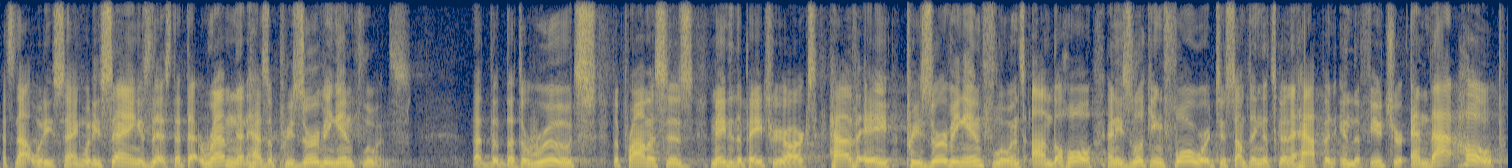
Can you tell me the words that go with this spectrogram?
That's not what he's saying. What he's saying is this that that remnant has a preserving influence. That the, that the roots, the promises made to the patriarchs, have a preserving influence on the whole, and he's looking forward to something that's going to happen in the future. And that hope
